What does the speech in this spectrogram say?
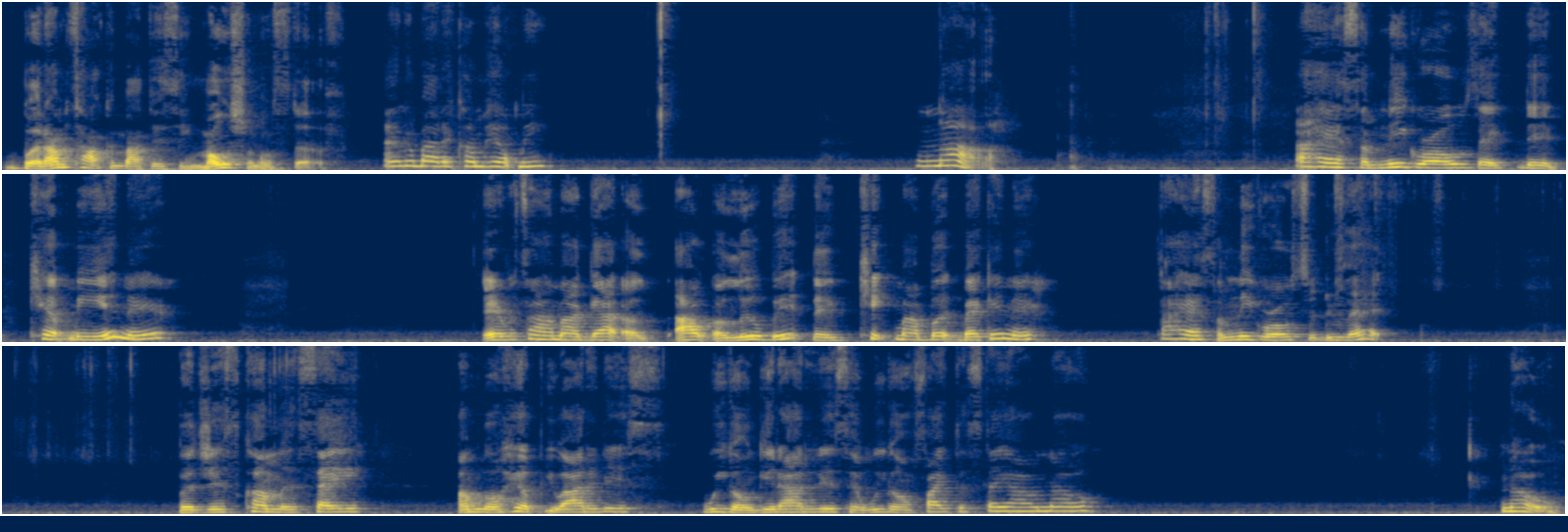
But I'm talking about this emotional stuff. Ain't nobody come help me. Nah. I had some Negroes that, that kept me in there. Every time I got a, out a little bit, they kicked my butt back in there. I had some Negroes to do that. But just come and say, I'm going to help you out of this. We going to get out of this and we going to fight to stay out. No. No.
